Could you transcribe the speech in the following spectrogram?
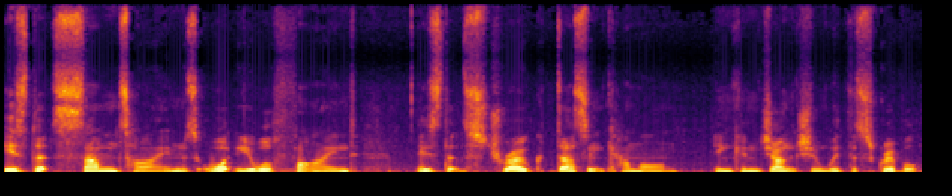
is that sometimes what you will find is that the stroke doesn't come on in conjunction with the scribble.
